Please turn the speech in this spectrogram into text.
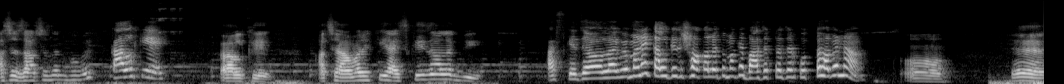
আচ্ছা জালসা জান কবে কালকে। কালকে। আচ্ছা আমার কি আজকেই যাওয়া লাগবে? আজকে যাওয়া লাগবে মানে? কালকে যে সকালে তোমাকে বাজার টাজার করতে হবে না? ও হ্যাঁ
